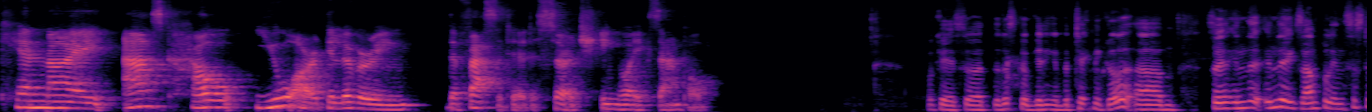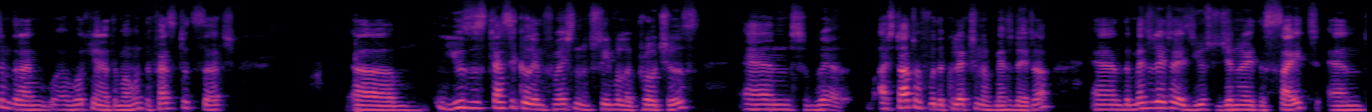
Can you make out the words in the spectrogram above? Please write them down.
can I ask how you are delivering the faceted search in your example? Okay, so at the risk of getting a bit technical, um, so in the in the example in system that I'm uh, working on at the moment, the faceted search um, uses classical information retrieval approaches, and I start off with a collection of metadata, and the metadata is used to generate the site, and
